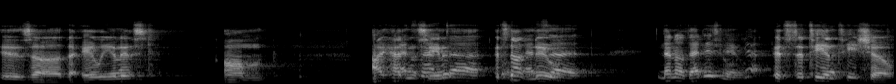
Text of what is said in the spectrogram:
Is uh, the Alienist? Um, I hadn't That's seen not, it. Uh, it's not new. No, no, that is new. Yeah. it's the TNT show.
